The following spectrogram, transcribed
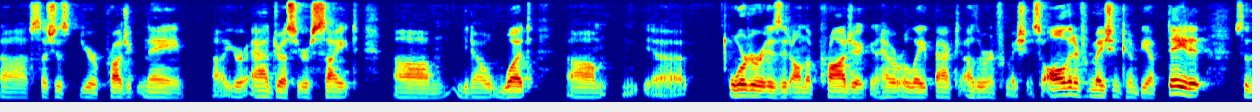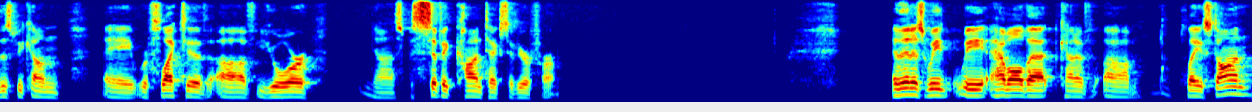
uh, such as your project name, uh, your address, your site, um, you know, what um, uh, order is it on the project and have it relate back to other information. So all that information can be updated so this become a reflective of your uh, specific context of your firm. And then as we, we have all that kind of um, placed on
